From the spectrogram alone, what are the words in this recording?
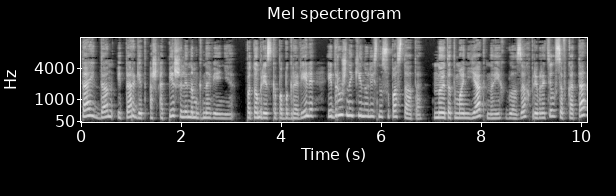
Тай, Дан и Таргет аж опешили на мгновение. Потом резко побагровели и дружно кинулись на супостата, но этот маньяк на их глазах превратился в кота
